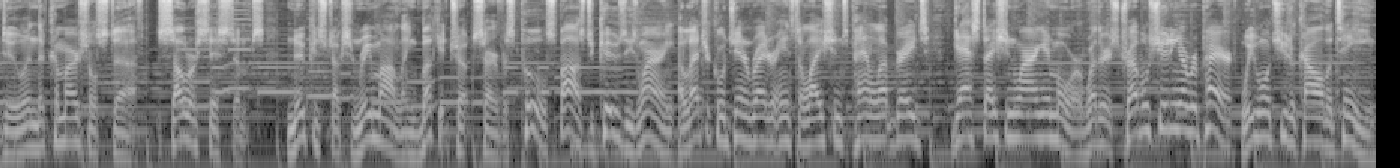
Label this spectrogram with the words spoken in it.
doing the commercial stuff solar systems, new construction, remodeling, bucket truck service, pools, spas, jacuzzis, wiring, electrical generator installations, panel upgrades, gas station wiring, and more. Whether it's troubleshooting or repair, we want you to call the team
